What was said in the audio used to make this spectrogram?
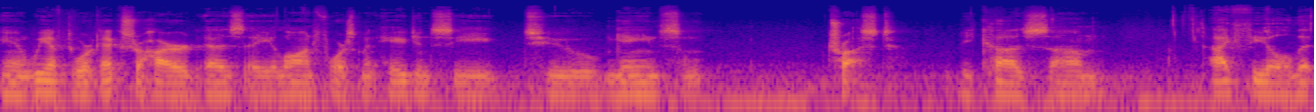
and we have to work extra hard as a law enforcement agency to gain some trust because um, I feel that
